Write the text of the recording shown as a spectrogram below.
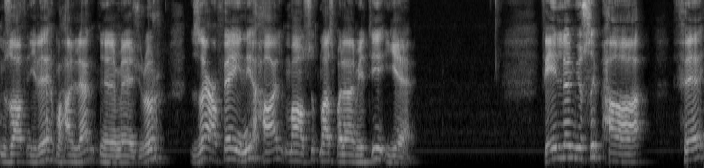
muzaf ile mahallen e, mecrur. Za'feyni hal masup nasb alameti ye. Fe illem yusibha fe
